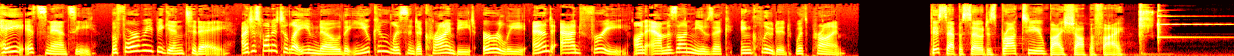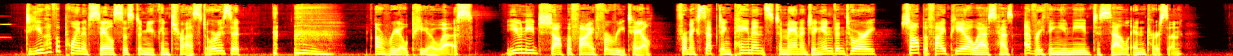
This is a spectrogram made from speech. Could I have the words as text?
Hey, it's Nancy. Before we begin today, I just wanted to let you know that you can listen to Crime Beat early and ad free on Amazon Music, included with Prime. This episode is brought to you by Shopify. Do you have a point of sale system you can trust, or is it a real POS? You need Shopify for retail. From accepting payments to managing inventory, Shopify POS has everything you need to sell in person.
